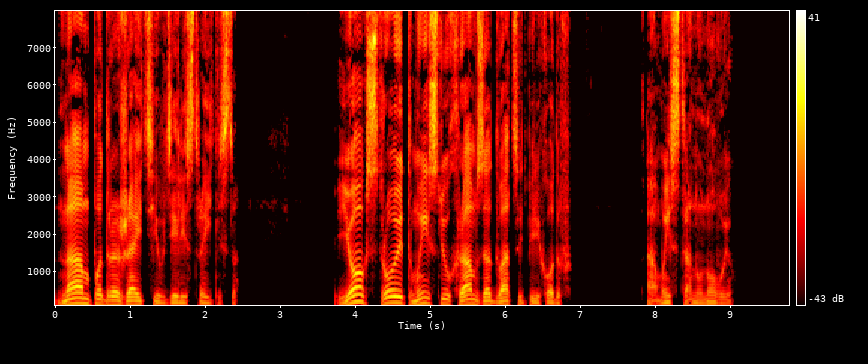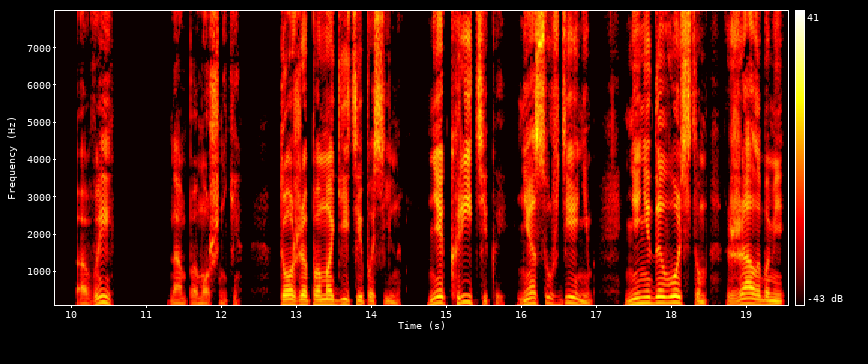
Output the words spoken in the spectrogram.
Нам подражайте в деле строительства. Йог строит мыслью храм за двадцать переходов, а мы страну новую. А вы, нам помощники, тоже помогите посильно не критикой, не осуждением, не недовольством, жалобами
